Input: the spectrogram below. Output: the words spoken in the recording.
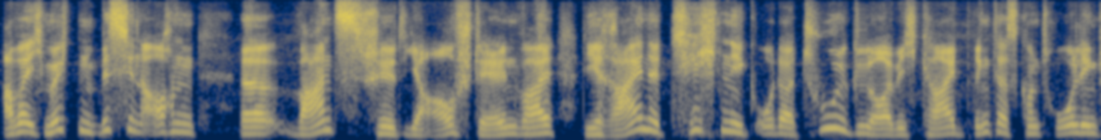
Aber ich möchte ein bisschen auch ein äh, Warnschild hier aufstellen, weil die reine Technik oder Toolgläubigkeit bringt das Controlling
